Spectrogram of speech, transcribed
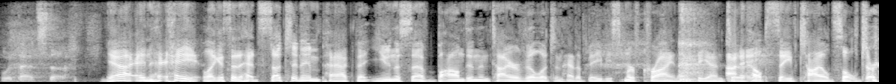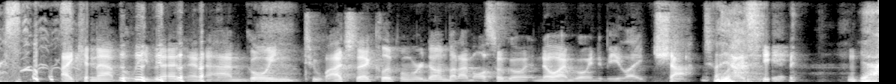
with that stuff. Yeah, and hey, like I said, it had such an impact that UNICEF bombed an entire village and had a baby Smurf crying at the end to I- help save child soldiers. I cannot believe that, and I'm going to watch that clip when we're done. But I'm also going know I'm going to be like shocked when I see it. yeah.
